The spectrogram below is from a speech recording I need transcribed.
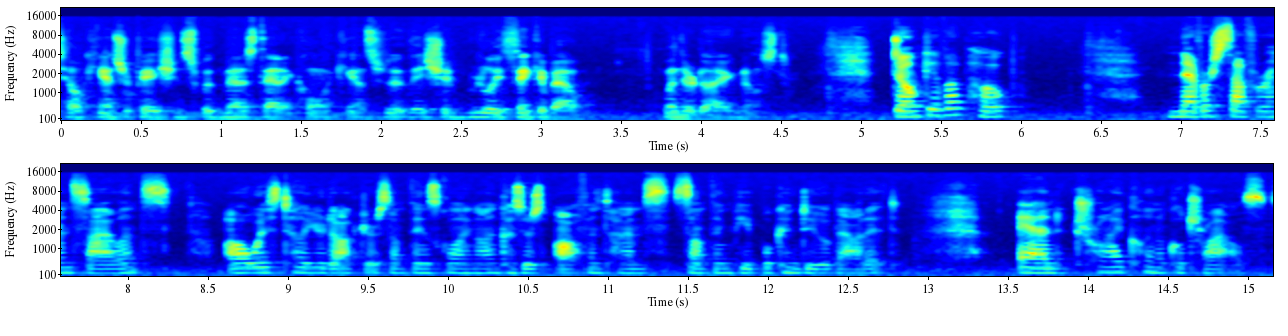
tell cancer patients with metastatic colon cancer that they should really think about when they're diagnosed? Don't give up hope. Never suffer in silence. Always tell your doctor something's going on because there's oftentimes something people can do about it. And try clinical trials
